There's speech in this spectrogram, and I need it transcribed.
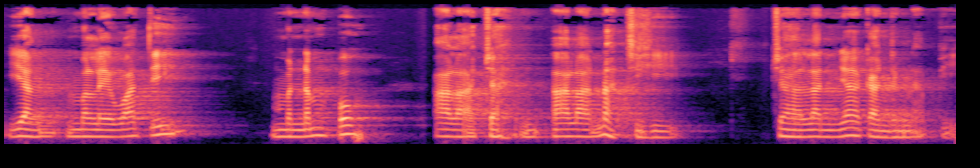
yang melewati menempuh ala jah, ala nahjihi jalannya kanjeng Nabi.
